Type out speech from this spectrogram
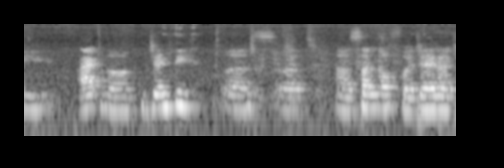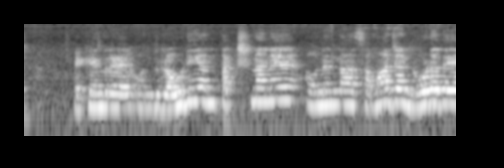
ಈ ಜಂಟಿ ಸನ್ ಆಫ್ ಜಯರಾಜ್. ಯಾಕೆಂದರೆ ಒಂದು ರೌಡಿ ಅಂದ ತಕ್ಷಣವೇ ಅವನನ್ನು ಸಮಾಜ ನೋಡೋದೇ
